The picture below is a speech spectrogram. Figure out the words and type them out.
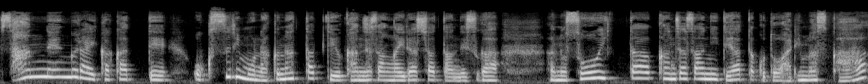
3年ぐらいかかってお薬もなくなったっていう患者さんがいらっしゃったんですが、あの、そういった患者さんに出会ったことはありますか？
